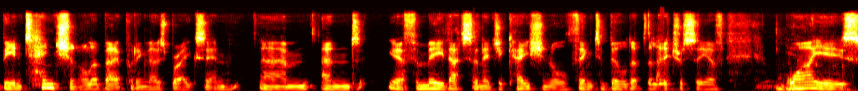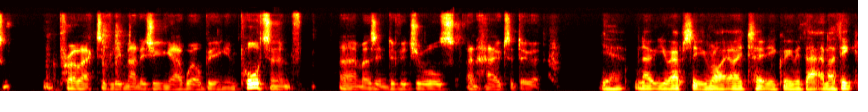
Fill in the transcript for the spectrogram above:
be intentional about putting those breaks in. Um, and you know, for me, that's an educational thing to build up the literacy of why is proactively managing our well-being important um, as individuals and how to do it. Yeah, no, you're absolutely right. I totally agree with that. And I think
